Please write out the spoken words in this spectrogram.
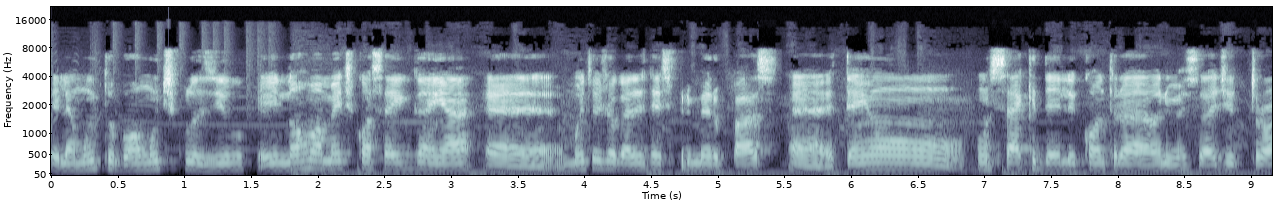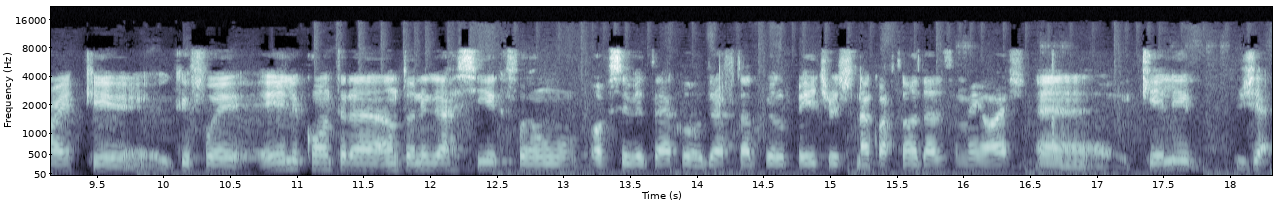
ele é muito bom, muito explosivo. Ele normalmente consegue ganhar é, muitas jogadas nesse primeiro passo. É, tem um, um sack dele contra a Universidade de Troy, que, que foi ele contra Antônio Garcia, que foi um offensive tackle draftado pelo Patriots na quarta rodada também, eu acho. É, que ele já,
